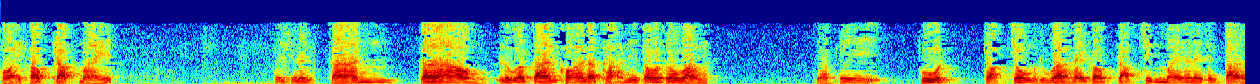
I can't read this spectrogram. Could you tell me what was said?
ขอให้เขาปรับไหม เพราะฉะนั้นการกล่าวหรือว่าการขอรักขานี้ต้องระวัง อย่าไปพูด เจาะจงหรือว่าให้เขาปรับสินไหมอะไรต่าง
